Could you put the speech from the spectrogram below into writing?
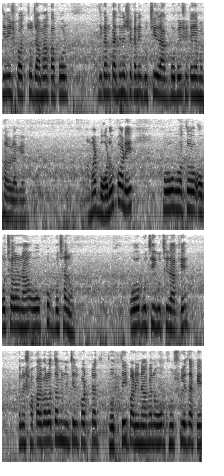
জিনিসপত্র জামা কাপড় যেখানকার জিনিস সেখানে গুছিয়ে রাখব বেশ, সেটাই আমার ভালো লাগে। আমার বড় করে, ও অত অগোছালো না, ও খুব গোছানো। ও গুছিয়ে গুছিয়ে রাখে। কেন সকালবেলা তো আমি নিচের ঘরটা ধরতেই পারি না, কেন ও শুয়ে থাকে।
